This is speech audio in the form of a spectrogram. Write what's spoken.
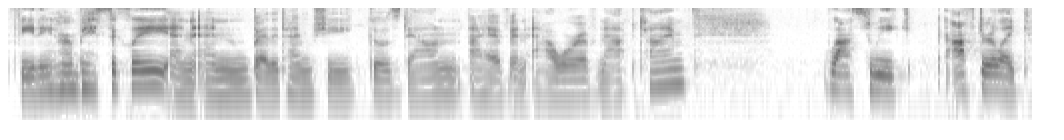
feeding her basically and and by the time she goes down I have an hour of nap time. Last week after like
